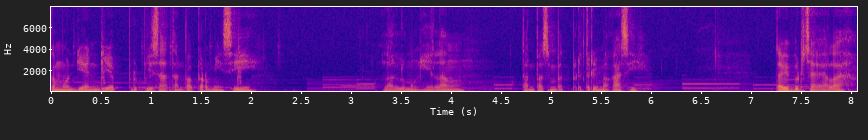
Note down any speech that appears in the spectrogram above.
kemudian dia berpisah tanpa permisi, lalu menghilang tanpa sempat berterima kasih. Tapi percayalah,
